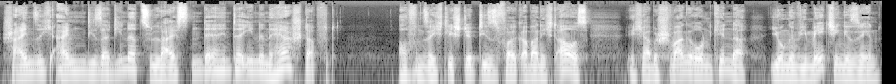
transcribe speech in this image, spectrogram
scheinen sich einen dieser Diener zu leisten, der hinter ihnen herstapft. Offensichtlich stirbt dieses Volk aber nicht aus. Ich habe Schwangere und Kinder, Junge wie Mädchen gesehen.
